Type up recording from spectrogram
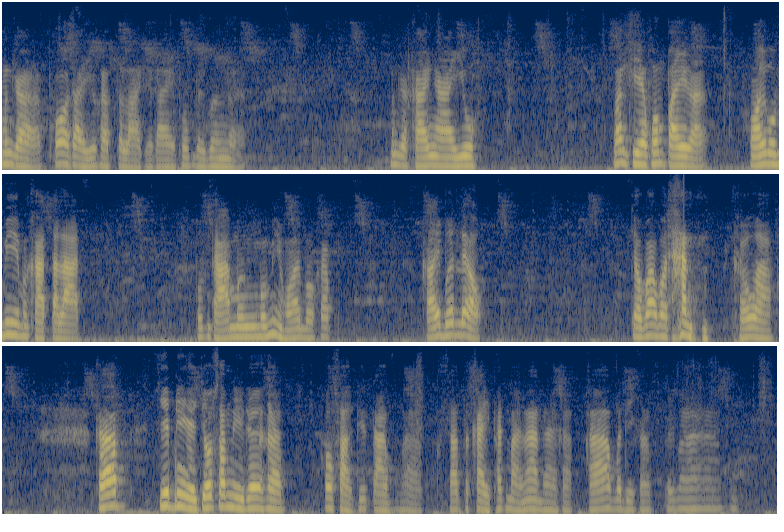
มันก็พ่อได้อยู่ครับ ตลาดก็ได้ผมไปเบิ่งก็มันก็ขายง่ายอยู่ลังเทียผมไปก็หอยบ่มีมันขาดตลาด ผมถามมึงมันมีหอยบอกครับ ขายเบิดแล้ว เจ้าว่าว่าท่าน เขาว่า ครับคลิปนี้จบซ้ำนี้เด้อครับ ก็ฝากติดตามฝากซับสไครต์พัดมาหน้านะครับ ครับสวัสดีครับ บ๊ายบาย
